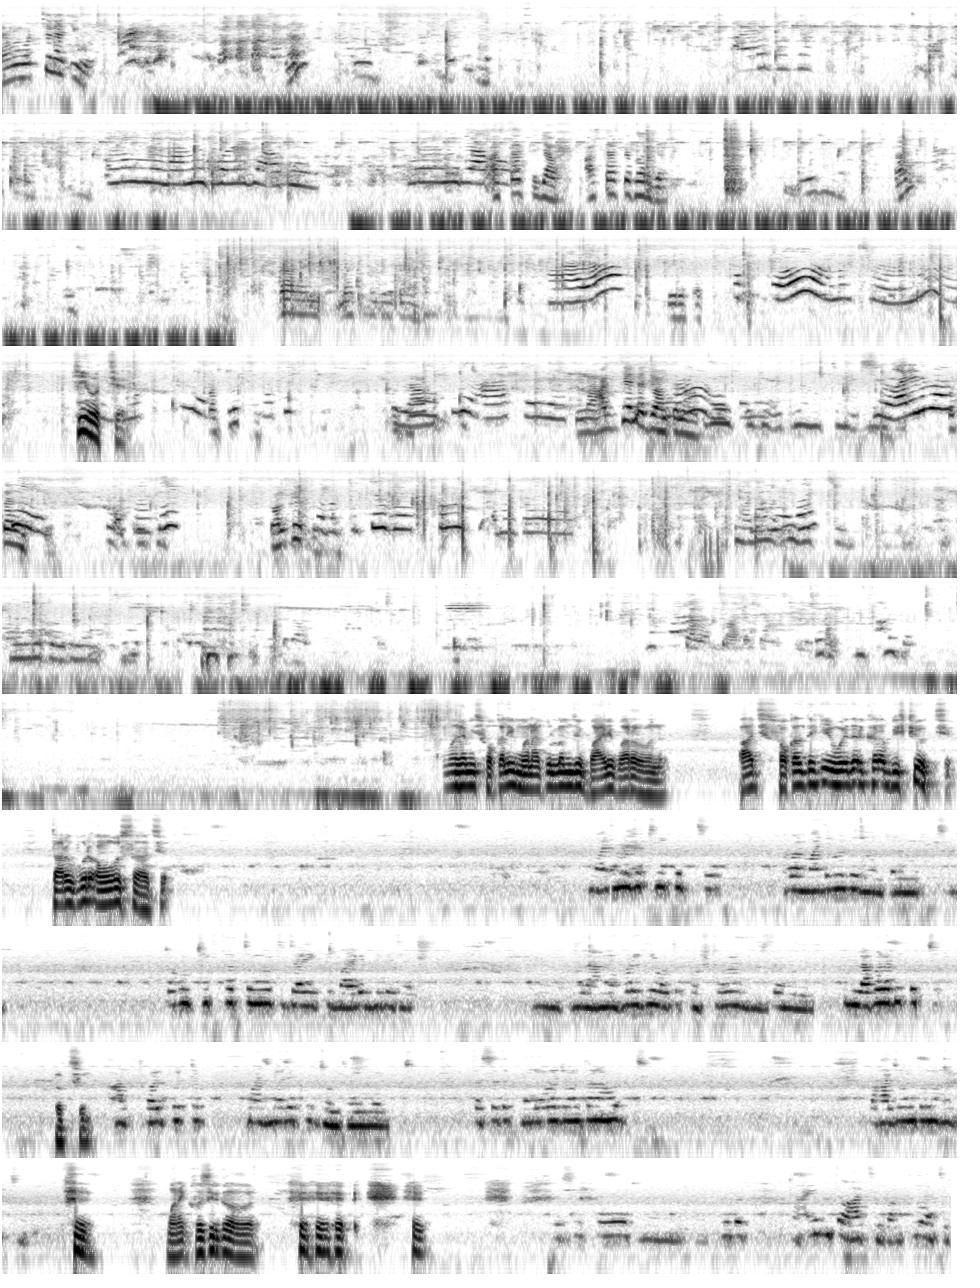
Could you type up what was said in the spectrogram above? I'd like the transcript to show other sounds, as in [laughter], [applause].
এমন হচ্ছে নাকি ও? হ্যাঁ? আস্তে আস্তে যাও আস্তে আস্তে ঘরে যাও। হ্যাঁ? দাঁড়াই কি হচ্ছে? লাগছে না যন্ত্রণা? কোথায় হচ্ছে? হচ্ছে তোমাকে আমি সকালেই মানা করলাম যে বাইরে বার হবে না। আজ সকাল থেকে ওয়েদার খারাপ, বৃষ্টি হচ্ছে। তার উপর অমাবস্যা আছে। যখন ঠিক থাকছে মনে হচ্ছে যাই একটু বাইরের দিকে যাই। রান্নাঘরে গিয়ে অত কষ্ট পারি লাফালাফি করছে। আচ্ছা। আর থল পেটটা মাঝে মাঝে খুব যন্ত্রণা হচ্ছে তার সাথে কোমরে যন্ত্রণা হচ্ছে। পা যন্ত্রণা হচ্ছে। [laughs] মানে খুশির খবর। টাইম তো আছে বাকি আছে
